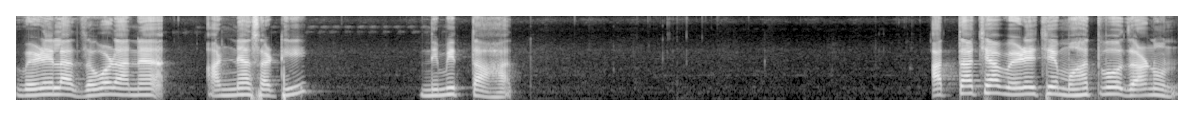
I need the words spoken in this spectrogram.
वेळेला जवळ आणण्या आणण्यासाठी निमित्त आहात. आत्ताच्या वेळेचे महत्त्व जाणून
